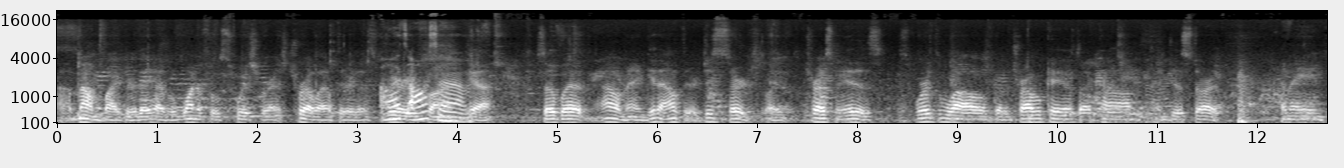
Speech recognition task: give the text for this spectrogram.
a uh, mountain biker, they have a wonderful switchgrass trail out there that's Oh, that's very fun. awesome. Yeah. So, but oh man, get out there. Just search. Like, trust me, it is it's worth the while. Go to travelks.com and just start. I mean,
